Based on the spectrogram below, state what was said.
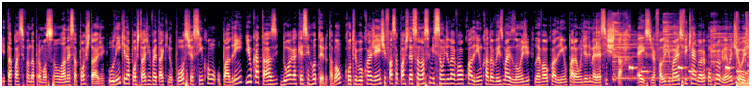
e está participando da promoção lá nessa postagem. O link da postagem vai estar tá aqui no post, assim como o Padrim e o Catarse do HQ Sem Roteiro, tá bom? Contribua com a gente e faça parte dessa nossa missão de levar o quadrinho cada vez mais longe, levar o quadrinho para onde ele merece estar. É isso, já falei demais, fiquem agora com o programa de hoje.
